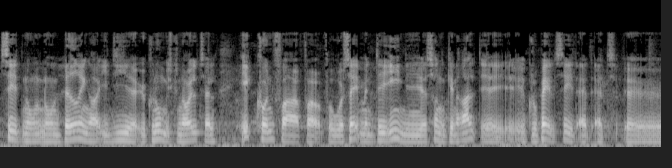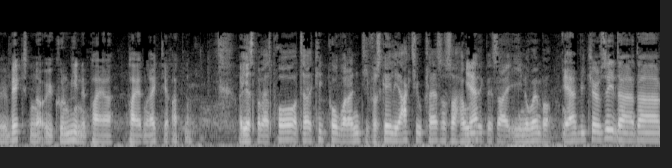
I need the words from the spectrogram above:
set nogle, nogle bedringer i de øh, økonomiske nøgletal. Ikke kun fra, fra, fra USA, men det er egentlig øh, sådan generelt øh, globalt set, at, at øh, væksten og økonomien peger, peger den rigtige retning. Og Jesper, lad os prøve at tage et kig på, hvordan de forskellige aktive klasser så har ja. udviklet sig i november. Ja, vi kan jo se, der, der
